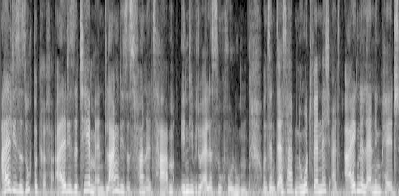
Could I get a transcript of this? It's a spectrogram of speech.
All diese Suchbegriffe, all diese Themen entlang dieses Funnels haben individuelles Suchvolumen und sind deshalb notwendig als eigene Landingpage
